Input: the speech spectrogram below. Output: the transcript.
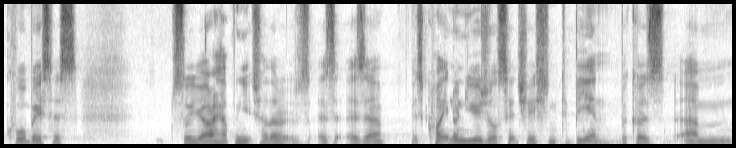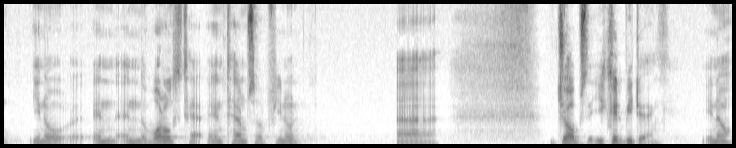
quo basis so you are helping each other is, is, is, a it's quite an unusual situation to be in because um, you know in in the world te- in terms of you know uh, jobs that you could be doing. You know,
